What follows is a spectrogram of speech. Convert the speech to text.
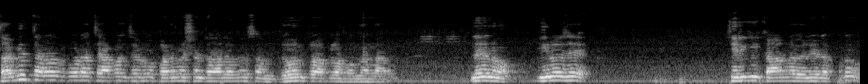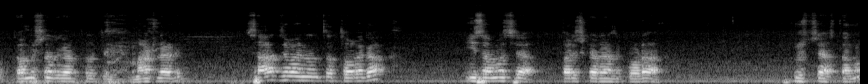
తగ్గిన తర్వాత కూడా చేపల చెరువు పర్మిషన్ రాలేదు. సమ్ జోన్ ప్రాబ్లం ఉందన్నారు. నేను ఈరోజే తిరిగి కారులో వెళ్ళేటప్పుడు కమిషనర్ గారితో మాట్లాడి సాధ్యమైనంత త్వరగా ఈ సమస్య పరిష్కారానికి కూడా కృషి చేస్తాను.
